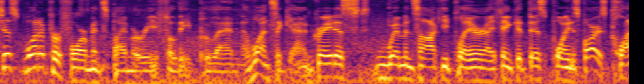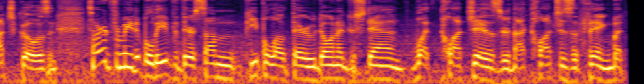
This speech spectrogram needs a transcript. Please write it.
just what a performance by Marie-Philip Poulin. Once again, greatest women's hockey player, I think, at this point, as far as clutch goes. And it's hard for me to believe that there's some people out there who don't understand what clutch is or that clutch is a thing, but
